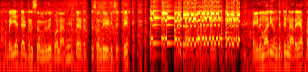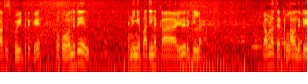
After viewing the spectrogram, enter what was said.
நிறைய தேட்டர்ஸ் வந்தது. இப்போ நிறைய தேட்டர்ஸ் வந்து இடிச்சிட்டு இது மாதிரி வந்துட்டு நிறையா ப்ராசஸ் போயிட்டுருக்கு இப்போ வந்துட்டு நீங்கள் பார்த்தீங்கன்னா கா இது இருக்குல்ல கமலா தேட்டர்லாம் வந்துட்டு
